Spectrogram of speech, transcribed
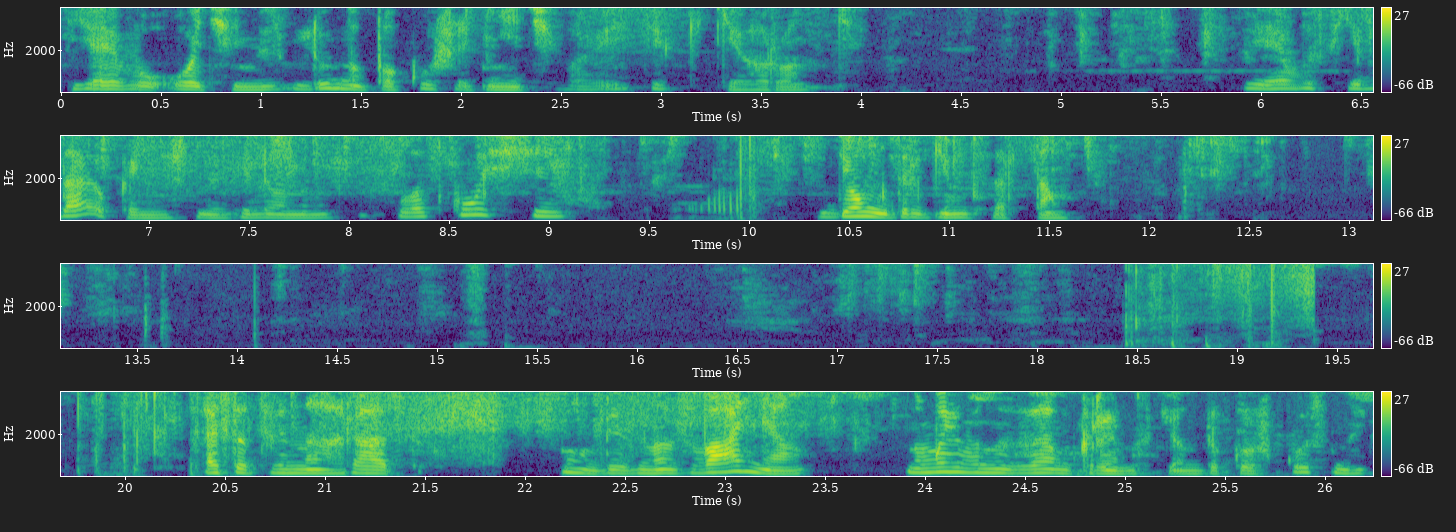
Я его очень люблю, но покушать нечего. Видите, какие гронки. Я его съедаю, конечно, зеленым. Сладкущий. Идем к другим сортам. Этот виноград ну, без названия но мы его называем крымский. Он такой вкусный.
